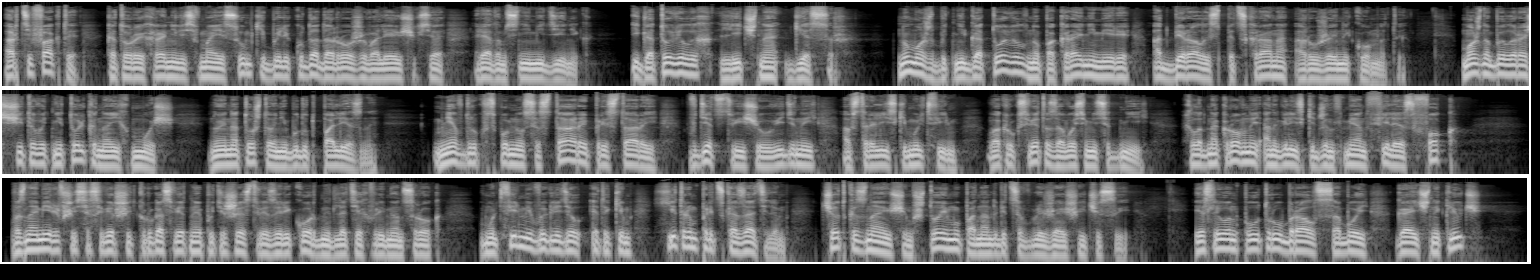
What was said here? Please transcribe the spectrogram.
Артефакты, которые хранились в моей сумке, были куда дороже валяющихся рядом с ними денег. И готовил их лично Гессер. Ну, может быть, не готовил, но, по крайней мере, отбирал из спецхрана оружейной комнаты. Можно было рассчитывать не только на их мощь, но и на то, что они будут полезны. Мне вдруг вспомнился старый-престарый, в детстве еще увиденный австралийский мультфильм «Вокруг света за 80 дней». Хладнокровный английский джентльмен Филиас Фок, вознамерившийся совершить кругосветное путешествие за рекордный для тех времен срок, в мультфильме выглядел этаким хитрым предсказателем, четко знающим, что ему понадобится в ближайшие часы. Если он поутру брал с собой гаечный ключ,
